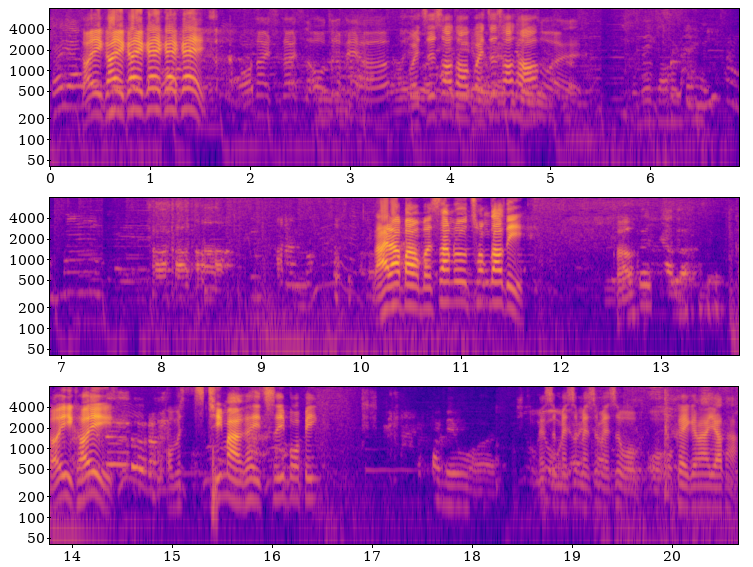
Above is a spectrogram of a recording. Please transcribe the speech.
可以啊。可以可以可以可以可以可以。哦，nice nice，哦，这个配合。鬼子收头，鬼子收头。来，老板，我们上路冲到底。好。可以可以，我们起码可以吃一波兵。快没我了。没事没事没事没事，我我我可以跟他压塔。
